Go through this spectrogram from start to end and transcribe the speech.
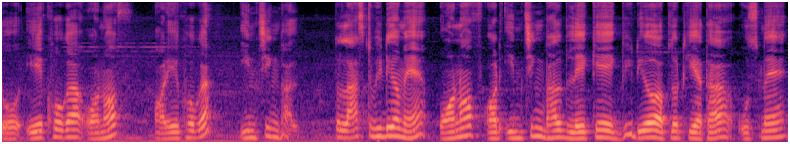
तो एक होगा ऑन ऑफ़ और एक होगा इंचिंग भाल्व तो लास्ट वीडियो में ऑन ऑफ़ और इंचिंग भाल्व लेके एक वीडियो अपलोड किया था, उसमें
